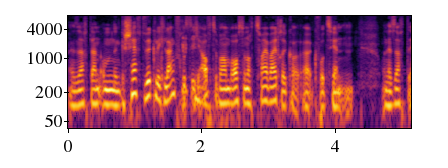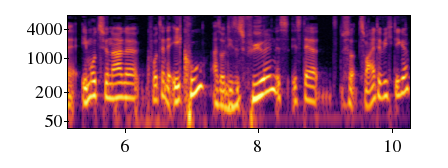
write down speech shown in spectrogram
Er sagt dann, um ein Geschäft wirklich langfristig aufzubauen, brauchst du noch zwei weitere äh, Quotienten. Und er sagt, der emotionale Quotient, der EQ, also mhm. dieses Fühlen, ist, ist der zweite wichtige.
